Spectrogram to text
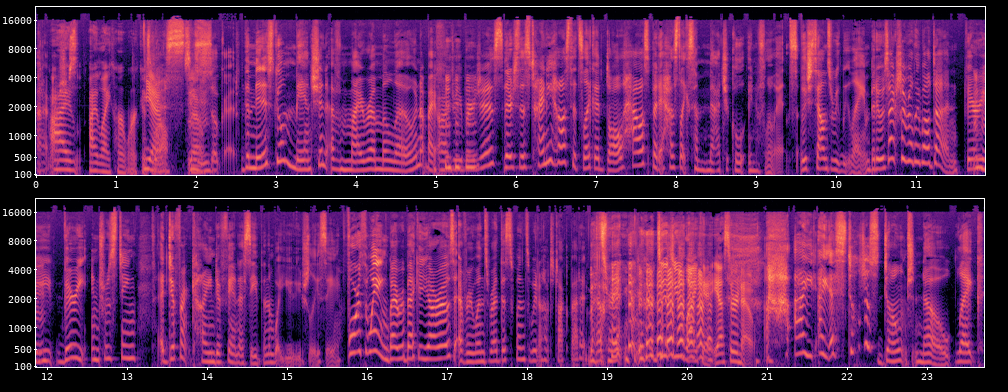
Um, I I, just I like her work as Yes. well. so, mm-hmm. So good. The Minuscule Mansion of Myra Malone by Audrey Burges. There's this tiny house that's like a dollhouse, but it has like some magical influence, which sounds really lame, but it was actually really well done. Very, mm-hmm. very interesting. A different kind of fantasy than what you usually see. Fourth Wing by Rebecca Yarros. Everyone's read this one, so we don't have to talk about it. That's right. did you like it? Yes or no? I, I, I still just don't know. Like,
